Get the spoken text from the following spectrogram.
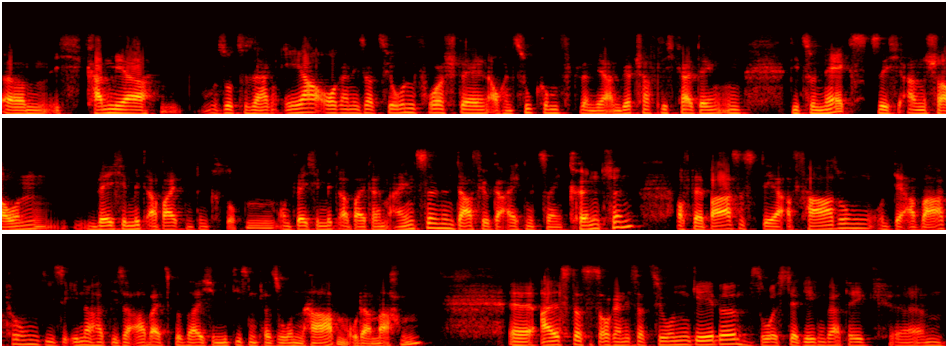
Ähm, ich kann mir sozusagen eher Organisationen vorstellen, auch in Zukunft, wenn wir an Wirtschaftlichkeit denken, die zunächst sich anschauen, welche mitarbeitenden Gruppen und welche Mitarbeiter im Einzelnen dafür geeignet sein könnten, auf der Basis der Erfahrungen und der Erwartungen, die sie innerhalb dieser Arbeitsbereiche mit diesen Personen haben oder machen, äh, als dass es Organisationen gäbe, so ist ja gegenwärtig ähm,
